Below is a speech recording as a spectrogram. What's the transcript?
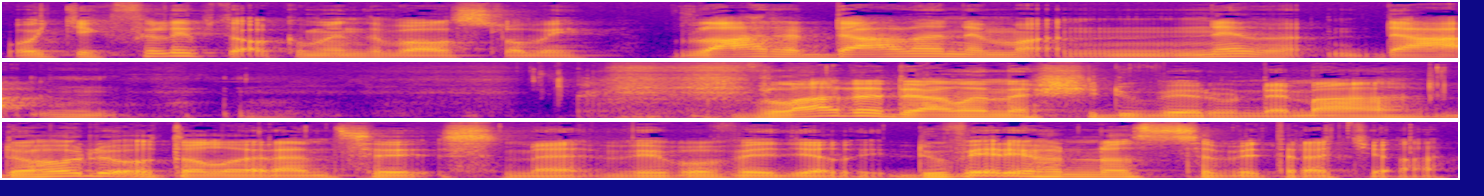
Vojtěch Filip to okomentoval slovy Vláda dále nemá... Ne, dá, Vláda dále naši důvěru nemá, dohodu o toleranci jsme vypověděli, důvěryhodnost se vytratila.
